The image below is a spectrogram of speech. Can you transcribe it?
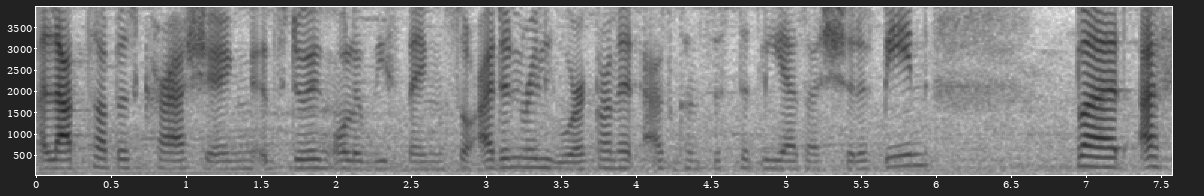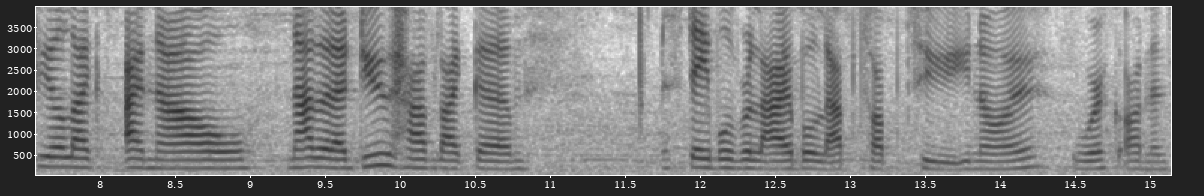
My laptop is crashing. It's doing all of these things. So I didn't really work on it as consistently as I should have been. But I feel like I now now that I do have like um, a stable reliable laptop to you know work on and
